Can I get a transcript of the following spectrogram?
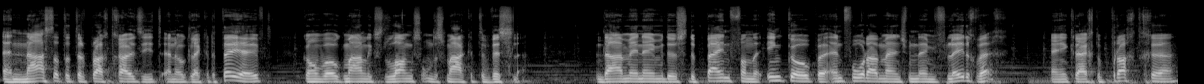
En naast dat het er prachtig uitziet en ook lekkere thee heeft, komen we ook maandelijks langs om de smaken te wisselen. En daarmee nemen we dus de pijn van de inkopen en voorraadmanagement nemen we volledig weg. En je krijgt een prachtige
